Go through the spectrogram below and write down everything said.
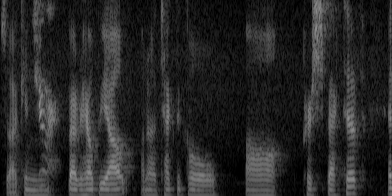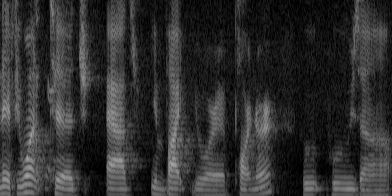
so I can Sure. better help you out on a technical uh, perspective. And if you want Okay. to add, invite your partner who who's a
